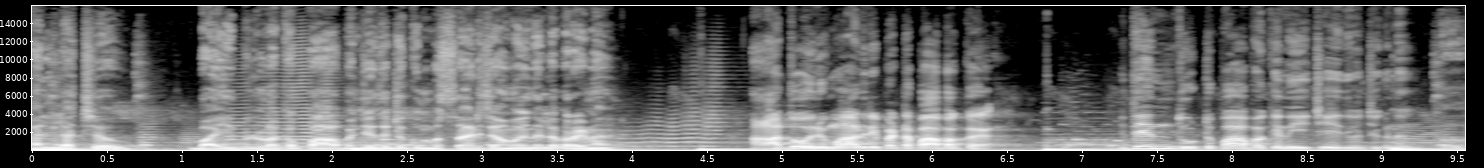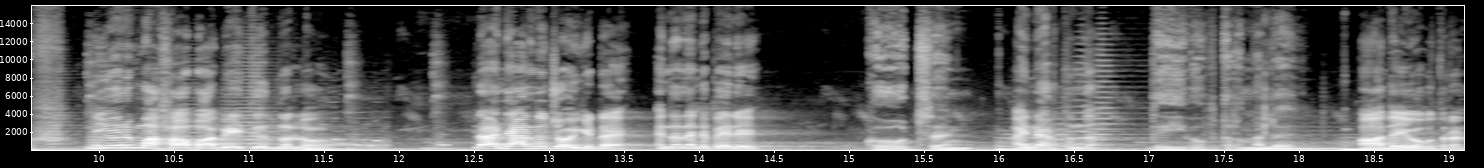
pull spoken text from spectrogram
അല്ലച്ചോ ബൈബിളിലൊക്കെ പാപം ചെയ്തിട്ട് കുമ്പസാരിച്ചാൽ മതി എന്നല്ലേ പറയണേ? അതൊരുമാതിരിപ്പെട്ട പാപൊക്കെ. ഇതെന്തുട്ട് പാപൊക്കെ നീ ചെയ്തു വെച്ചിക്കണ്? നീ ഒരു മഹാപാപിയായി തീർന്നല്ലോ. ഡാ ഞാനൊന്ന് ചോദിക്കട്ടെ എന്താ നിന്റെ പേര്? ഗോഡ്സൺ അതിന്റെ അർത്ഥം എന്താ? ദൈവപുത്രൻ അല്ലേ? ആ ദൈവപുത്രൻ.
